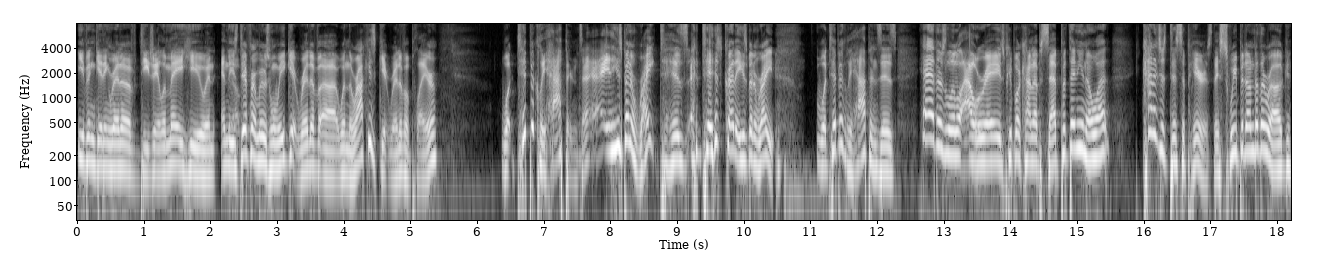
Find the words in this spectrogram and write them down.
even getting rid of DJ LeMahieu and, and these different moves, when we get rid of, uh, when the Rockies get rid of a player, what typically happens, and he's been right to his to his credit, he's been right. What typically happens is, yeah, there's a little outrage, people are kind of upset, but then you know what? It kind of just disappears. They sweep it under the rug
